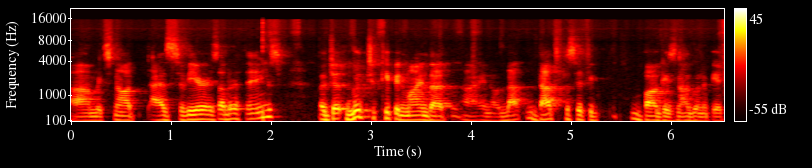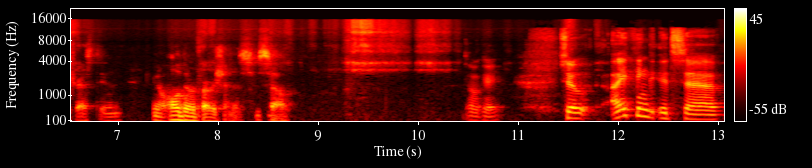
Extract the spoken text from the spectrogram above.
Um, it's not as severe as other things, but just good to keep in mind that uh, you know that that specific bug is not going to be addressed in you know older versions. So okay, so I think it's uh,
